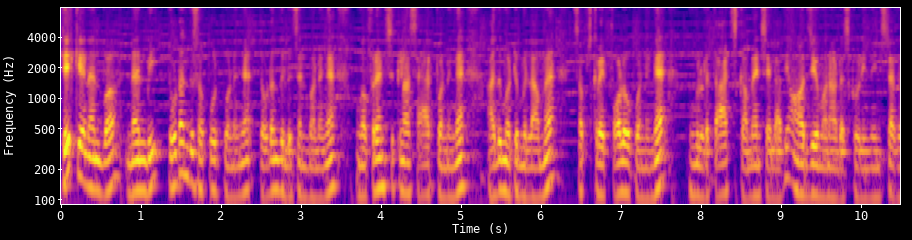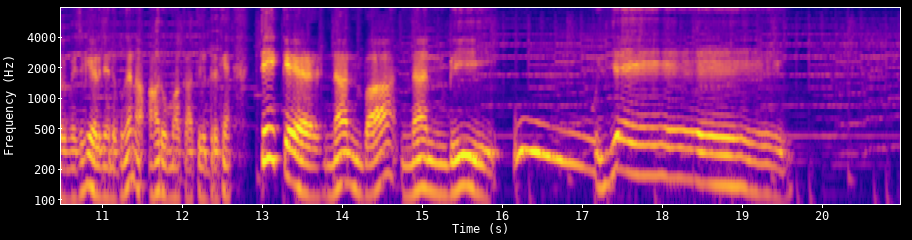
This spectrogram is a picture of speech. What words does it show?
டேக் கே நண்பா. நன்பி தொடர்ந்து சப்போர்ட் பண்ணுங்கள் தொடர்ந்து லிசன் பண்ணுங்கள் உங்கள் ஃப்ரெண்ட்ஸுக்கெலாம் ஷேர் பண்ணுங்கள் அது மட்டும் இல்லாமல் சப்ஸ்கிரைப் ஃபாலோ பண்ணுங்கள் உங்களோட தாட்ஸ் கமெண்ட்ஸ் எல்லாத்தையும் ஆர்ஜே மனாட ஸ்கோர் இந்த இன்ஸ்டாகிராம் பேஜுக்கு எழுதி அனுப்புங்க. நான் ஆர்வமாக காத்துக்கிட்டு இருக்கேன். டேக் கேர் நண்பா. நன்பி ஏ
